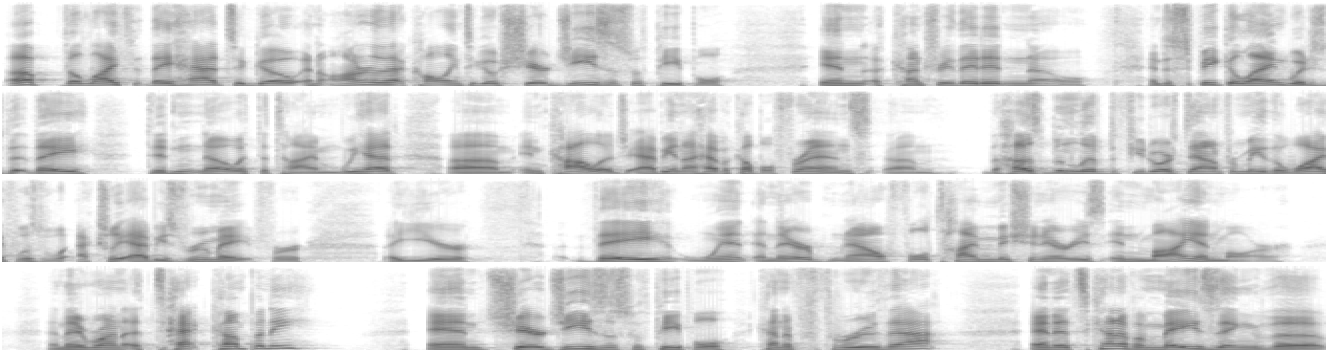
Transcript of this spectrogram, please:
up the life that they had to go and honor that calling to go share Jesus with people in a country they didn't know and to speak a language that they didn't know at the time. We had um, in college, Abby and I have a couple friends. Um, the husband lived a few doors down from me. The wife was actually Abby's roommate for a year, they went and they're now full time missionaries in Myanmar. And they run a tech company and share Jesus with people kind of through that. And it's kind of amazing the,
